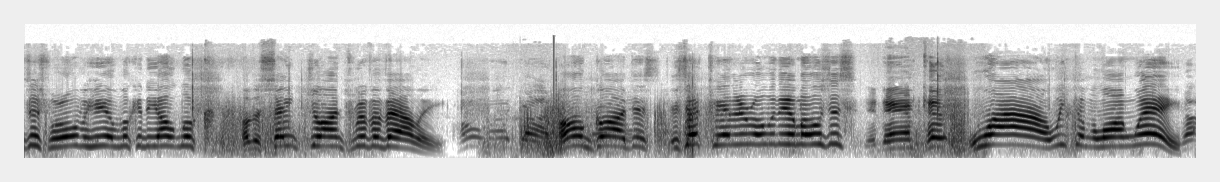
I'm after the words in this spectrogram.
Moses, we're over here looking the outlook of the St. Johns River Valley. Oh my God. Oh God, this is that Canada over there, Moses? You damn tootin'. Wow, we come a long way. Yeah.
